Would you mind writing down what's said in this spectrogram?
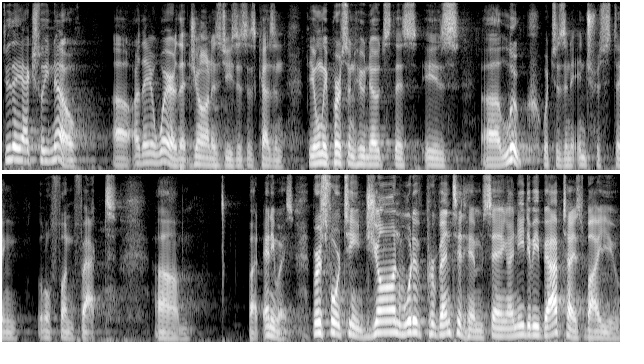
do they actually know? Uh, are they aware that John is Jesus' cousin? The only person who notes this is uh, Luke, which is an interesting little fun fact. Um, but, anyways, verse 14 John would have prevented him, saying, I need to be baptized by you,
